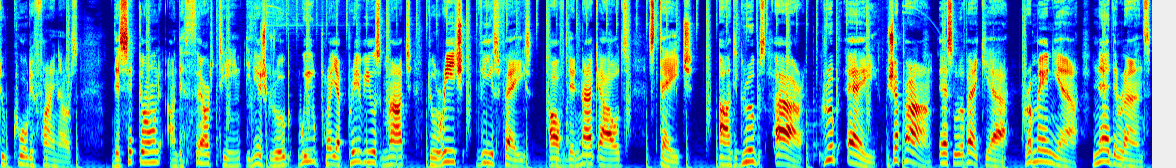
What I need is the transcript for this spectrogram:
to quarterfinals. The second and the third team in each group will play a previous match to reach this phase of the knockouts stage. And the groups are Group A Japan, Slovakia, Romania, Netherlands,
